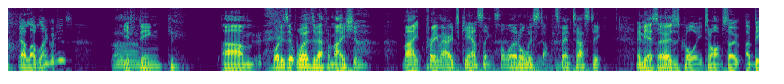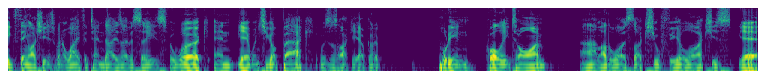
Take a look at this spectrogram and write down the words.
yeah, love languages, Um, gifting, um, what is it, words of affirmation, mate, pre-marriage counselling. So I learn all this stuff. It's fantastic, and yeah, so hers is quality time. So a big thing, like she just went away for ten days overseas for work, and yeah, when she got back, it was just like, yeah, I've got to put in quality time. Um, otherwise, like she'll feel like she's yeah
